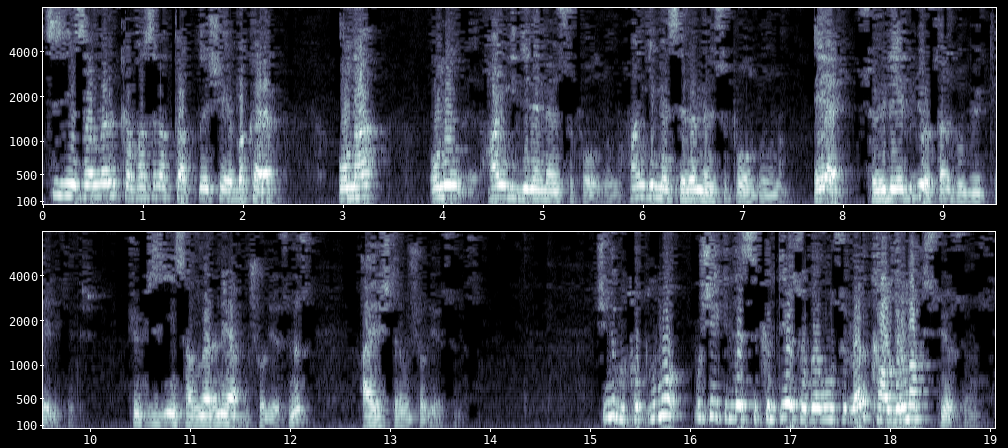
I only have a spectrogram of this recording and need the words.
Siz insanların kafasına taktığı şeye bakarak ona onun hangi dine mensup olduğunu, hangi mezhebe mensup olduğunu eğer söyleyebiliyorsanız bu büyük tehlikedir. Çünkü siz insanları ne yapmış oluyorsunuz? Ayrıştırmış oluyorsunuz. Şimdi bu toplumu bu şekilde sıkıntıya sokan unsurları kaldırmak istiyorsunuz.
